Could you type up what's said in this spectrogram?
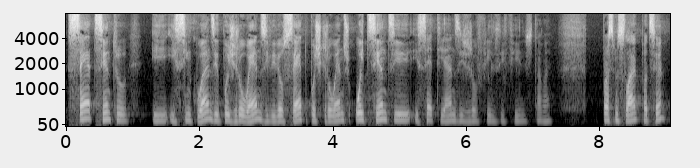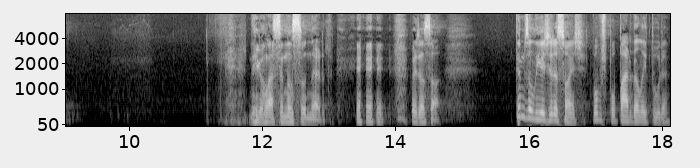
705 anos, e depois gerou anos, e viveu 7, depois gerou anos, 807 anos, e gerou filhos e filhos. Está bem? Próximo slide, pode ser? Digam lá se eu não sou nerd. Vejam só. Temos ali as gerações. Vou-vos poupar da leitura.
